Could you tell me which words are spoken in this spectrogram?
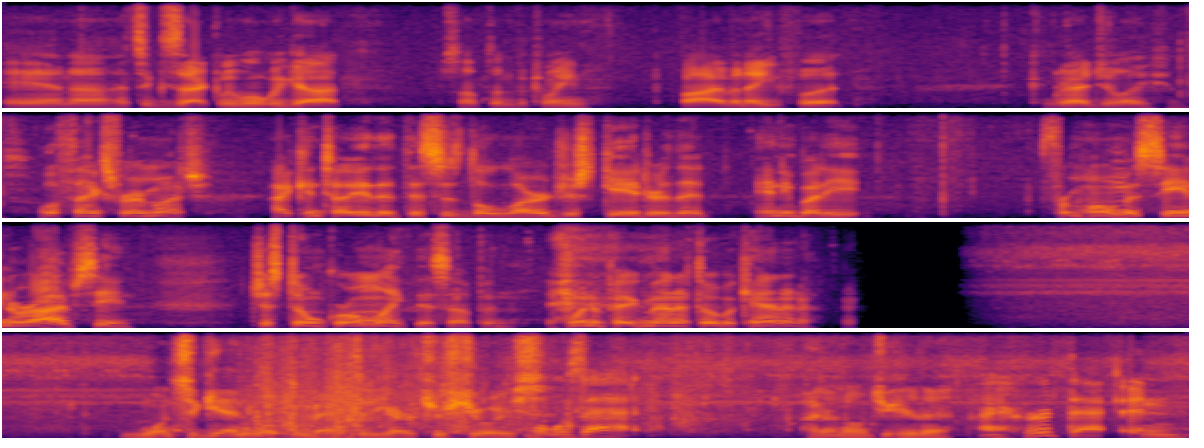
And uh, that's exactly what we got, something between five and eight foot. Congratulations. Well, thanks very much. I can tell you that this is the largest gator that anybody from home has seen or I've seen. Just don't grow them like this up in Winnipeg, Manitoba, Canada. Once again, welcome back to the Archer's Choice. What was that? I don't know. Did you hear that? I heard that, and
